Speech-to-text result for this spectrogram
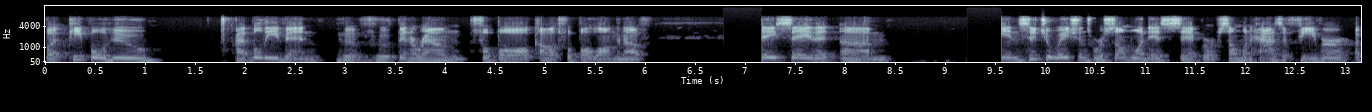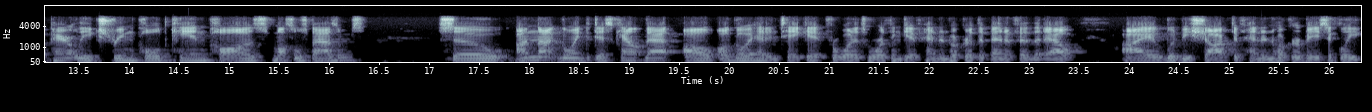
but people who I believe in who have who've been around football, college football long enough. They say that um, in situations where someone is sick or if someone has a fever, apparently extreme cold can cause muscle spasms. So I'm not going to discount that. I'll I'll go ahead and take it for what it's worth and give Hendon Hooker the benefit of the doubt. I would be shocked if Hendon Hooker basically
